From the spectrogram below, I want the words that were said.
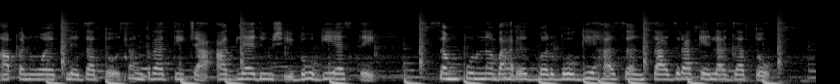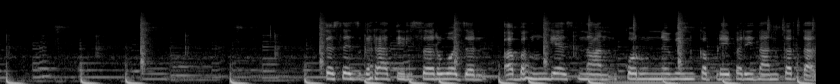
आपण ओळखले जातो. संक्रांतीच्या आदल्या दिवशी भोगी असते. संपूर्ण भारतभर भोगी हा सण साजरा केला जातो. तसेच घरातील सर्वजण अभंग्य स्नान करून नवीन कपडे परिधान करतात.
